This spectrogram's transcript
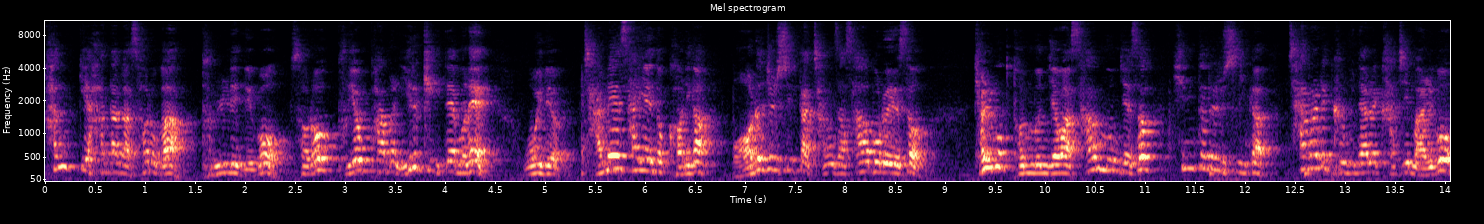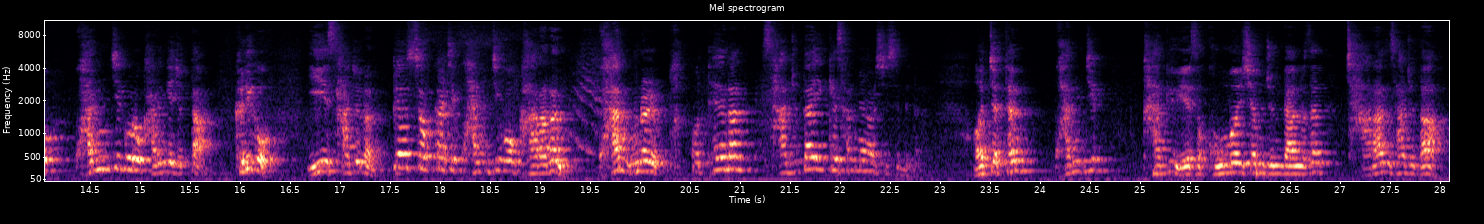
함께 하다가 서로가 분리되고 서로 불협화음을 일으키기 때문에 오히려 자매 사이에도 거리가 멀어질 수 있다. 장사 사업으로 해서 결국 돈 문제와 사업 문제에서 힘들어질 수 있으니까 차라리 그 분야를 가지 말고 관직으로 가는 게 좋다. 그리고 이 사주는 뼛속까지 관직으로 가라는 관운을 받고 태어난 사주다 이렇게 설명할 수 있습니다. 어쨌든 관직 가기 위해서 공무원 시험 준비한 것은 잘한 사주다.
